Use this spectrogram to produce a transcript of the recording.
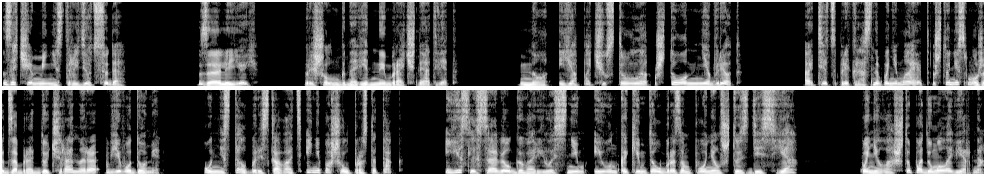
«Зачем министр идет сюда?» «За Алией», — пришел мгновенный брачный ответ. Но я почувствовала, что он не врет. Отец прекрасно понимает, что не сможет забрать дочь Раннера в его доме. Он не стал бы рисковать и не пошел просто так. Если Савел говорила с ним, и он каким-то образом понял, что здесь я, поняла, что подумала верно.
